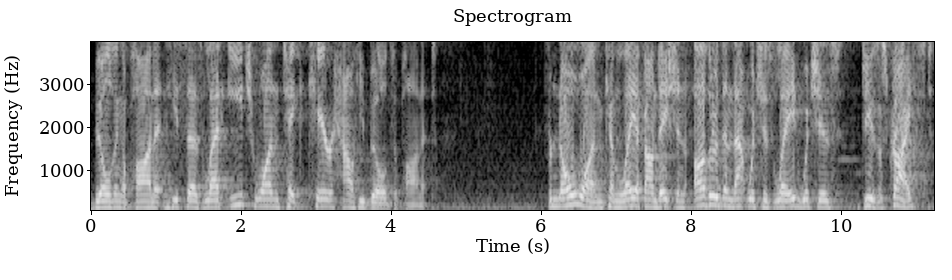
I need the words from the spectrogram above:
building upon it, and he says, Let each one take care how he builds upon it. For no one can lay a foundation other than that which is laid, which is Jesus Christ.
